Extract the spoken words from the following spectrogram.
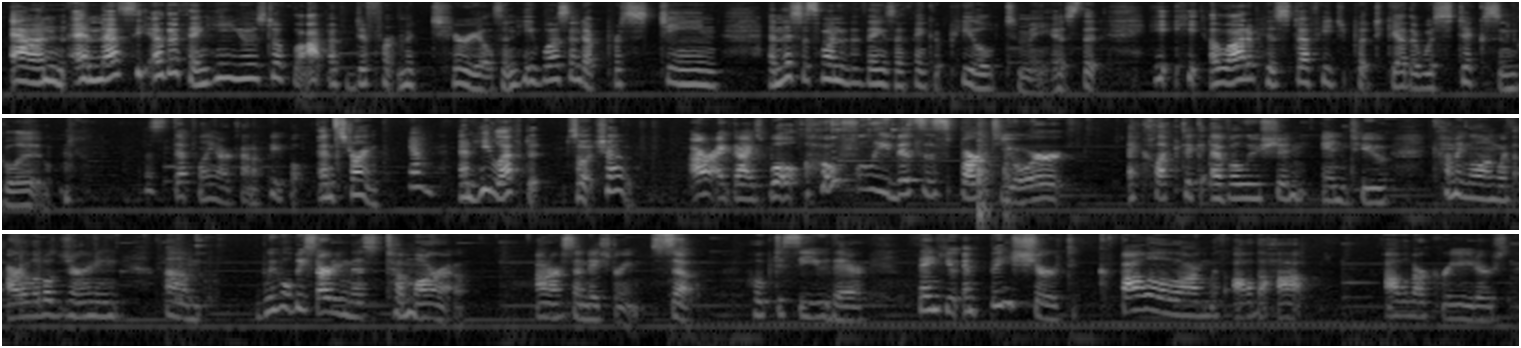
And and that's the other thing. He used a lot of different materials, and he wasn't a pristine. And this is one of the things I think appealed to me is that he, he a lot of his stuff he put together with sticks and glue That's definitely our kind of people. and string, Yeah. and he left it, so it showed. All right, guys. Well, hopefully this has sparked your eclectic evolution into coming along with our little journey. Um, we will be starting this tomorrow on our Sunday stream. So, hope to see you there. Thank you, and be sure to follow along with all the hop, all of our creators.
